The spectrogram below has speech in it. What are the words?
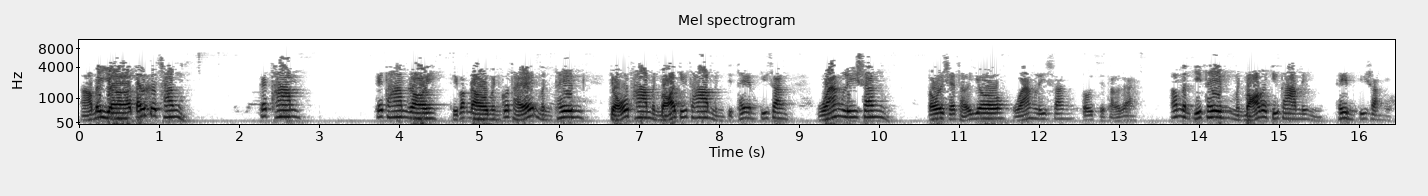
À, bây giờ tới cái sân cái tham. Cái tham rồi thì bắt đầu mình có thể mình thêm chỗ tham mình bỏ chữ tham mình chỉ thêm chữ sân. Quán ly sân tôi sẽ thở vô. Quán ly sân tôi sẽ thở ra. Đó mình chỉ thêm mình bỏ cái chữ tham đi mình thêm chữ sân vô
